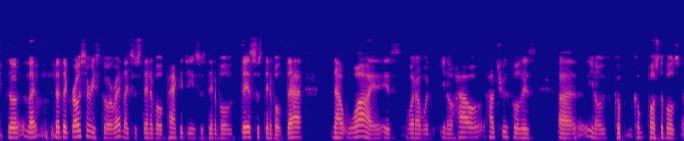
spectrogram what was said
so like the, the grocery store, right? Like sustainable packaging, sustainable this, sustainable that. Now, why is what I would, you know, how, how truthful is, uh, you know, compostable, uh,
